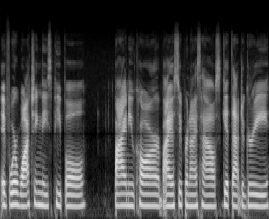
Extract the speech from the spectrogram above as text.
if we're watching these people buy a new car, buy a super nice house, get that degree,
